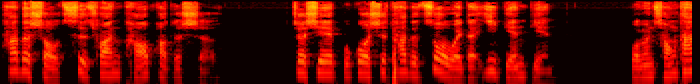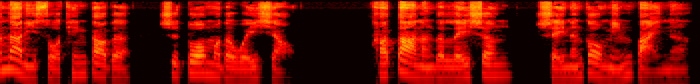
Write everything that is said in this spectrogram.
他的手刺穿逃跑的蛇。这些不过是他的作为的一点点，我们从他那里所听到的是多么的微小。他大能的雷声，谁能够明白呢？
